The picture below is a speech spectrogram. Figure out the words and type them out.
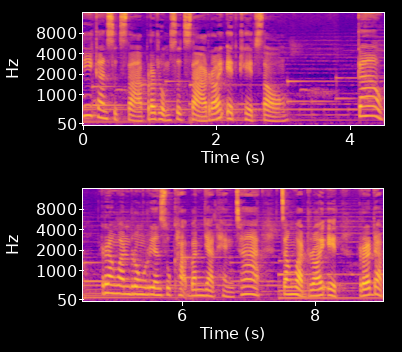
ที่การศึกษาประถมศึกษาร้อยเอ็ดเขต 2 9. รางวัลโรงเรียนสุขบัญญัติแห่งชาติ จังหวัดร้อยเอ็ดระดับ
